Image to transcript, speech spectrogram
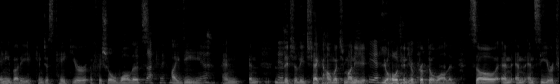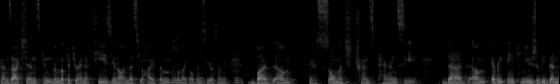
anybody can just take your official wallet Exactly. ID Yeah. and and Yeah. literally check how much money Yes. you hold in your crypto wallet. So and and and see your transactions. Can even look at your NFTs. You know, unless you hide them through Mm, like OpenSea or something. mm. But um, there's so much transparency that um, everything can usually then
